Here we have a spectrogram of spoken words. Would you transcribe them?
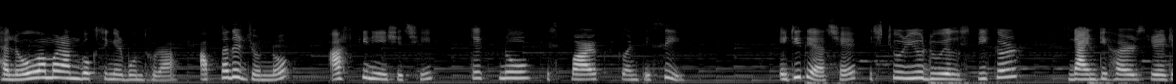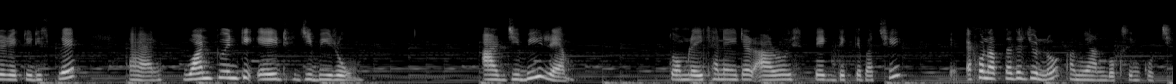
হ্যালো আমার আনবক্সিংয়ের বন্ধুরা, আপনাদের জন্য আজকে নিয়ে এসেছি টেকনো স্পার্ক টোয়েন্টি সি এটিতে আছে studio dual speaker ninety hertz রেটের একটি display and one twenty eight GB ROM আট জিবি র্যাম তো আমরা এখানে এটার আরও স্পেক দেখতে পাচ্ছি। এখন আপনাদের জন্য আমি আনবক্সিং করছি।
